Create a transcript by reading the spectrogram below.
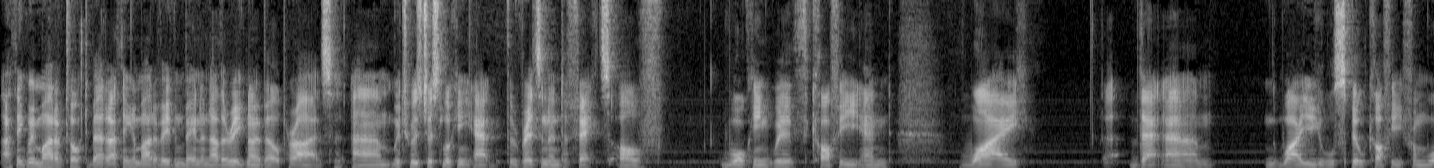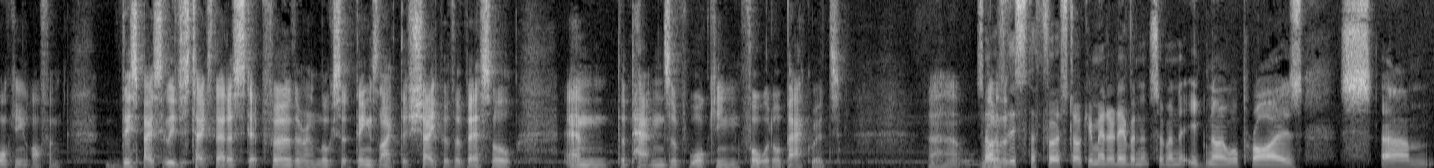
I think we might have talked about it. I think it might have even been another Ig Nobel Prize, um, which was just looking at the resonant effects of walking with coffee and why uh, that um, why you will spill coffee from walking often. This basically just takes that a step further and looks at things like the shape of the vessel and the patterns of walking forward or backwards. Uh, So is the- this the first documented evidence of an Ig Nobel Prize um,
